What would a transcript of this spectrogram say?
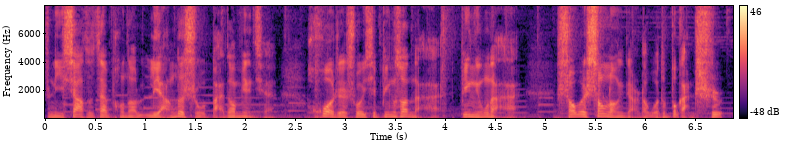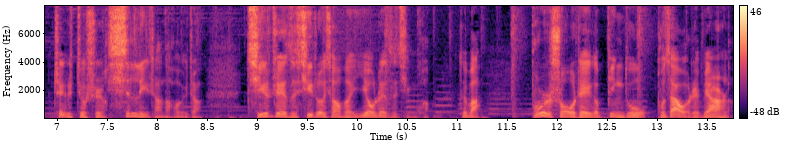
是你下次再碰到凉的食物摆到面前，或者说一些冰酸奶、冰牛奶，稍微生冷一点的，我都不敢吃。这个就是心理上的后遗症。其实这次汽车消费也有类似情况，对吧？不是说我这个病毒不在我这边了，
